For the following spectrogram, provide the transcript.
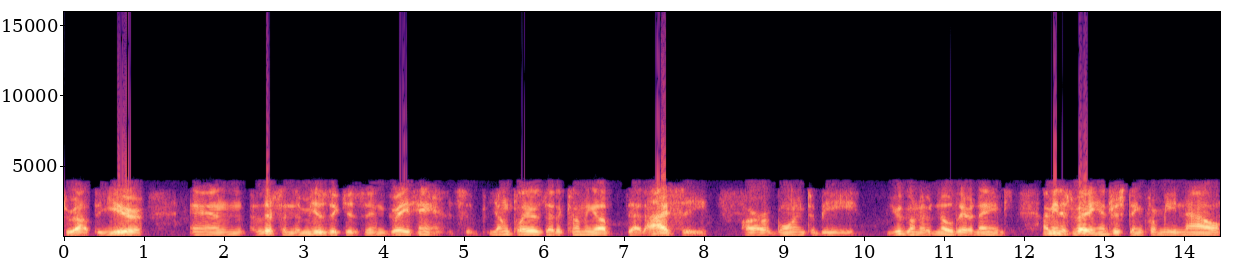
throughout the year. And listen, the music is in great hands. Young players that are coming up that I see are going to be, you're going to know their names. I mean, it's very interesting for me now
